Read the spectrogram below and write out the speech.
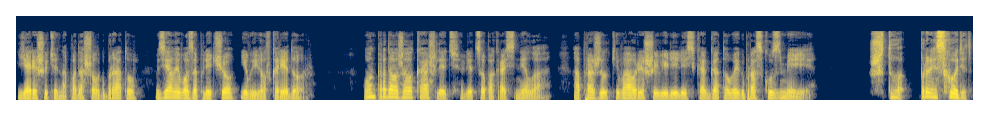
Я решительно подошел к брату, взял его за плечо и вывел в коридор. Он продолжал кашлять, лицо покраснело, а прожилки в ауре шевелились, как готовые к броску змеи. «Что происходит?»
